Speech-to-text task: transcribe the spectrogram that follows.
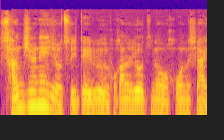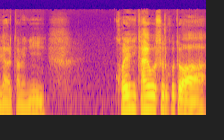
30年以上続いている他の領域の法の支配であるためにこれに対応することは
